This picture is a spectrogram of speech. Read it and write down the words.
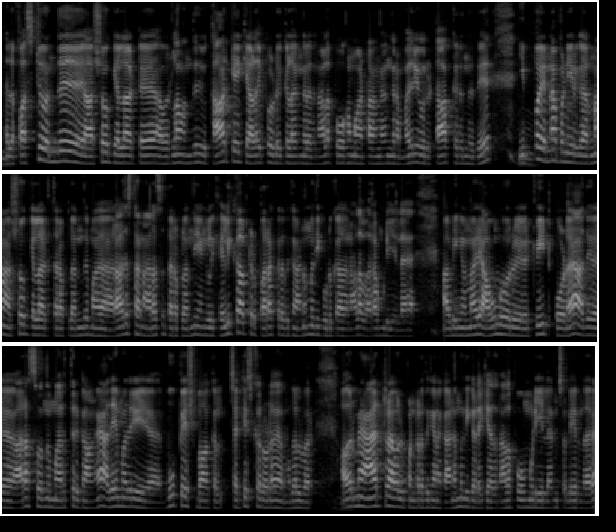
அதுல ஃபர்ஸ்ட் வந்து அசோக் கெலாட் அவர்லாம் வந்து கார்கேக்கு அழைப்பு விடுக்கலங்கிறதுனால போக மாட்டாங்கங்கிற மாதிரி ஒரு டாக் இருந்தது. இப்போ என்ன பண்ணியிருக்காருன்னா அசோக் கெலாட் தரப்புல இருந்து ம- ராஜஸ்தான் அரசு தரப்புல இருந்து எங்களுக்கு ஹெலிகாப்டர் பறக்கிறதுக்கு அனுமதி கொடுக்காதனால வர முடியல அப்படிங்கிற மாதிரி அவங்க ஒரு ட்வீட் போட அது அரசு வந்து மறுத்திருக்காங்க. அதே மாதிரி பூபேஷ் பாகல் சத்தீஸ்கரோட முதல்வர் அவருமே ஏர் டிராவல் பண்றதுக்கு எனக்கு அனுமதி கிடைக்காதனால போக முடியலன்னு சொல்லியிருந்தாரு.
